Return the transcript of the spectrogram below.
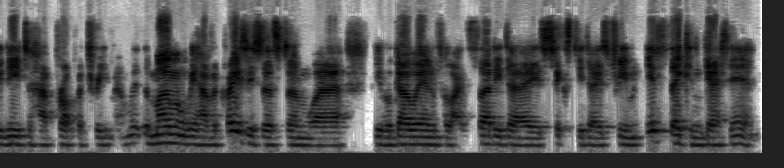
we need to have proper treatment. At the moment, we have a crazy system where people go in for like 30 days, 60 days treatment if they can get in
